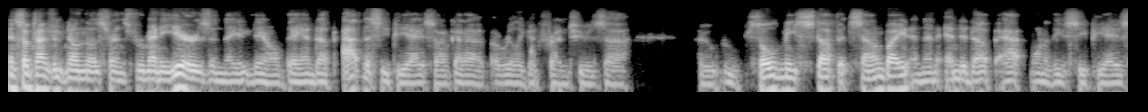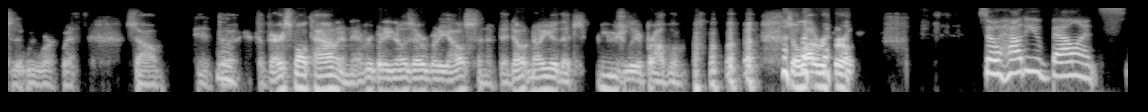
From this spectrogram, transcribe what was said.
and sometimes we've known those friends for many years, and they you know they end up at the CPA. So I've got a, a really good friend who's uh, who, who sold me stuff at Soundbite and then ended up at one of these CPAs that we work with. So it, uh, Hmm. it's a very small town and everybody knows everybody else. And if they don't know you, that's usually a problem. so a lot of referrals. So how do you balance?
